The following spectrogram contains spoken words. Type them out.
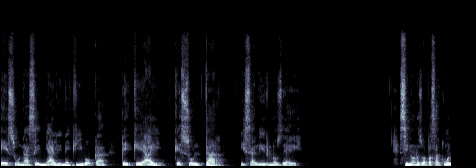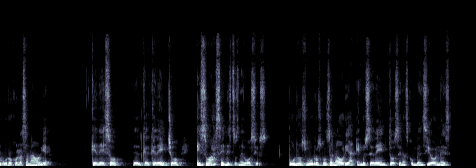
es una señal inequívoca de que hay que soltar y salirnos de ahí. Si no, nos va a pasar como el burro con la zanahoria. Que de eso, que, de hecho, eso hacen estos negocios. Puros burros con zanahoria en los eventos, en las convenciones,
